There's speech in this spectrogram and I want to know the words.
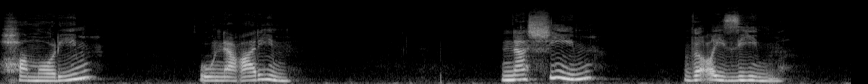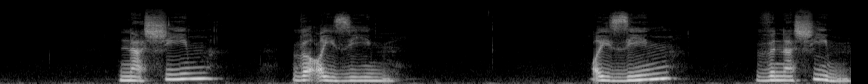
חמורים ונערים. נשים ועזים. נשים ועזים. עזים ונשים.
